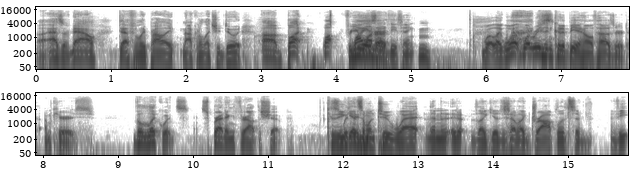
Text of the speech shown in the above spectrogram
uh, as of now, definitely probably not going to let you do it. Uh, but for you Why on is that? Earth, Do you think? What like what what reason could it be a health hazard? I'm curious. the liquids spreading throughout the ship. Because you Within- get someone too wet, then it, it- like you'll just have like droplets of V,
